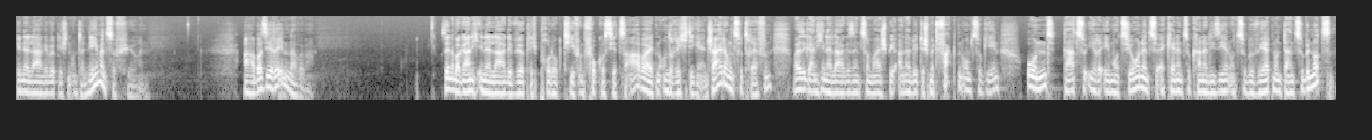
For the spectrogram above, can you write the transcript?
in der Lage, wirklich ein Unternehmen zu führen. Aber sie reden darüber sind aber gar nicht in der Lage, wirklich produktiv und fokussiert zu arbeiten und richtige Entscheidungen zu treffen, weil sie gar nicht in der Lage sind, zum Beispiel analytisch mit Fakten umzugehen und dazu ihre Emotionen zu erkennen, zu kanalisieren und zu bewerten und dann zu benutzen.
